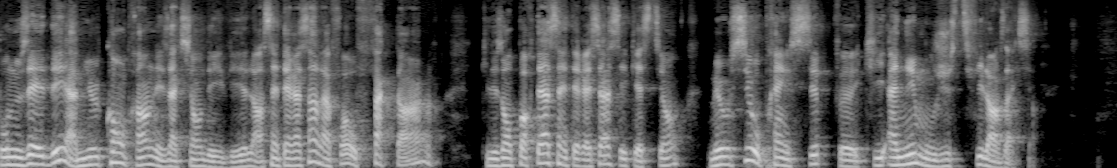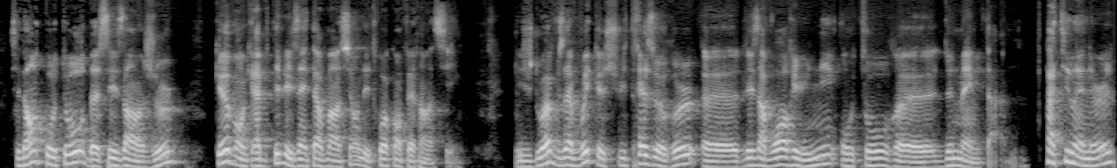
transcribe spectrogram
pour nous aider à mieux comprendre les actions des villes en s'intéressant à la fois aux facteurs qui les ont portés à s'intéresser à ces questions, mais aussi aux principes euh, qui animent ou justifient leurs actions. C'est donc autour de ces enjeux que vont graviter les interventions des trois conférenciers. Et je dois vous avouer que je suis très heureux euh, de les avoir réunis autour euh, d'une même table. Patty Leonard,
